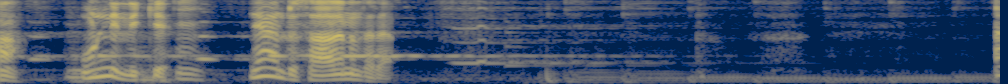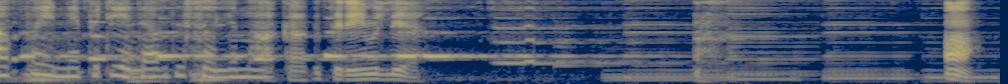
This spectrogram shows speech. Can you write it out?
ആ ഉണ്ണി നിക്ക്. ഞാൻ ഒരു സാധനം തരാം. അപ്പൊ എന്നെ പറ്റി ഏതാവത് സൊല്ലുമാ അക്കാക്ക് ആ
